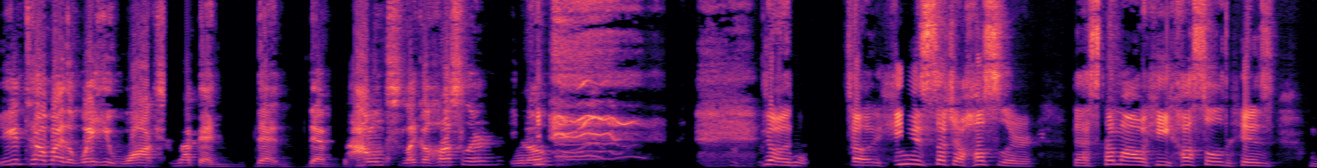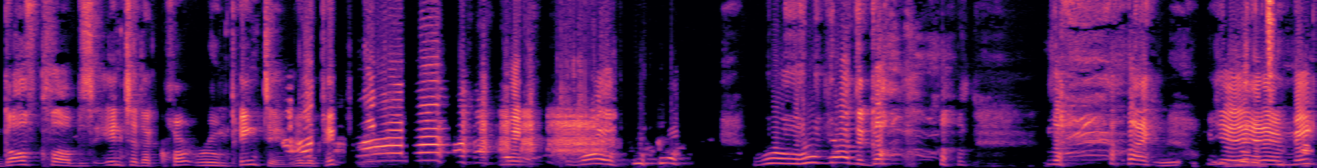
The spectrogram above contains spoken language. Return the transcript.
You can tell by the way he walks. He's got that that that bounce like a hustler. You know. so, so he is such a hustler that somehow he hustled his golf clubs into the courtroom painting or the picture. like, why? Who, brought the golf clubs? like, yeah, and then make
